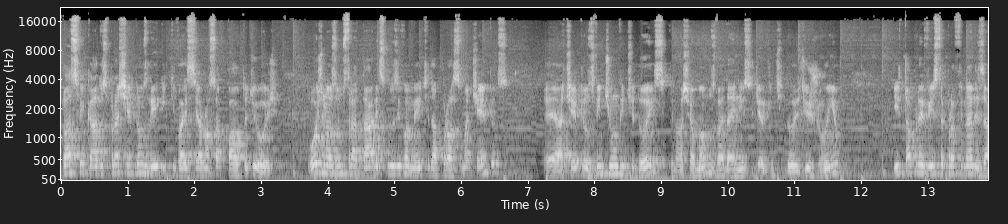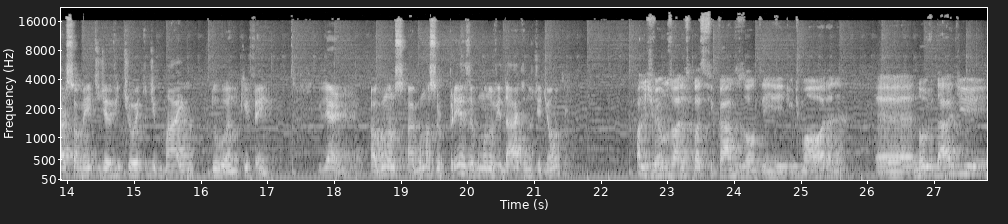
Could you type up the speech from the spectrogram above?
classificados para a Champions League, que vai ser a nossa pauta de hoje. Hoje nós vamos tratar exclusivamente da próxima Champions, é, a Champions 21-22, que nós chamamos, vai dar início dia 22 de junho e está prevista para finalizar somente dia 28 de maio do ano que vem. Guilherme, alguma, alguma surpresa, alguma novidade no dia de ontem? Olha, tivemos vários classificados ontem de última hora, né? É, novidade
